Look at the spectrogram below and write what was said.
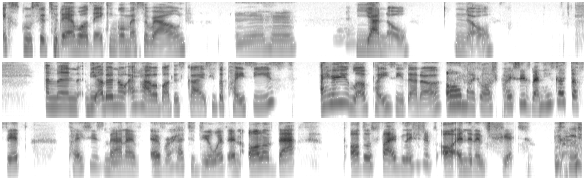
exclusive to them while they can go mess around. mm-hmm. Yeah, no. No. And then the other note I have about this guy is he's a Pisces. I hear you love Pisces, Ena. Oh my gosh, Pisces man, he's like the fifth Pisces man I've ever had to deal with, and all of that, all those five relationships, all ended in shit. I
